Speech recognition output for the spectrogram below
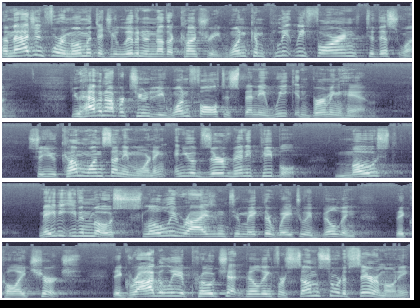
Imagine for a moment that you live in another country, one completely foreign to this one. You have an opportunity one fall to spend a week in Birmingham. So you come one Sunday morning and you observe many people, most, maybe even most, slowly rising to make their way to a building they call a church. They groggily approach that building for some sort of ceremony.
